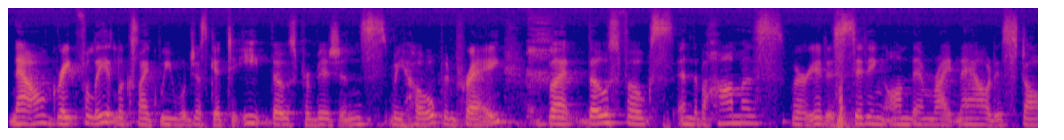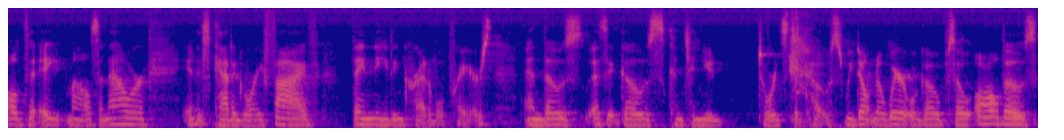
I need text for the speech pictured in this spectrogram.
Now, gratefully, it looks like we will just get to eat those provisions, we hope and pray. But those folks in the Bahamas, where it is sitting on them right now, it is stalled to eight miles an hour in its category five. They need incredible prayers. And those, as it goes, continued towards the coast. We don't know where it will go. So, all those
